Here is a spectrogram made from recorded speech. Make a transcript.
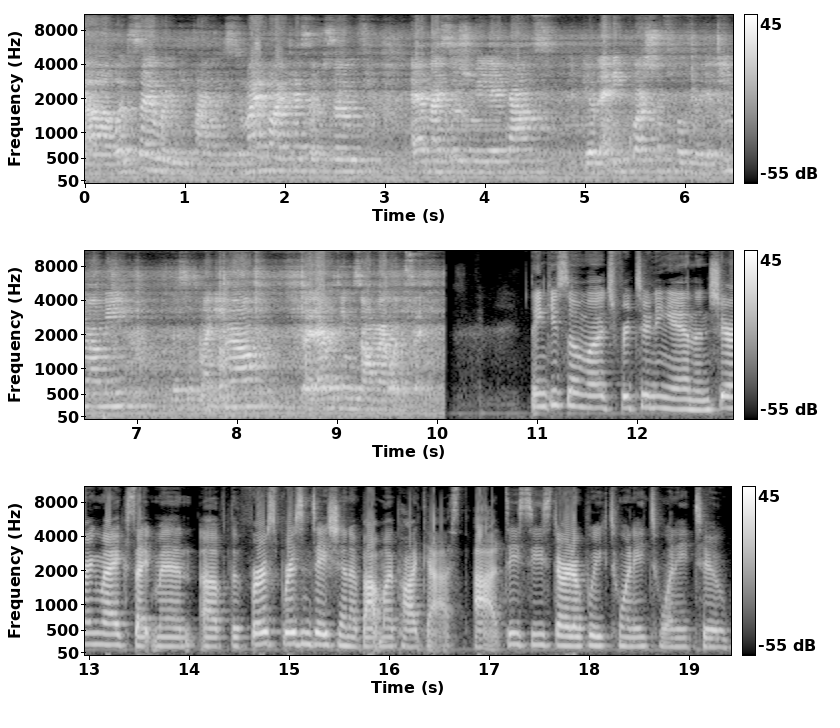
uh, website where you can find links to my podcast episodes and my social media accounts. If you have any questions, feel free to email me. This is my email, but everything is on my website. Thank you so much for tuning in and sharing my excitement of the first presentation about my podcast at DC Startup Week 2022.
